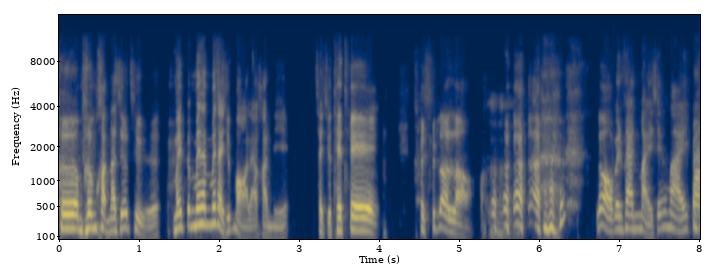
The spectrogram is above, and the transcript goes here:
เพิ่มเพิ่มความน่าเชื่อถือ ไม่ไม่ไม่ใส่ชุดหมอแล้วคราวนี้ ใส่ชุดเท่ๆใส่ชุดหล่อๆแล้วบอกเป็นแฟนใหม่ใช่ไหมพอ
